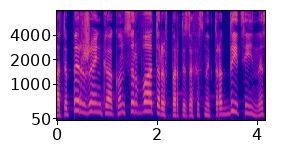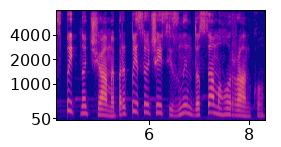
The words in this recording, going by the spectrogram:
А тепер Женька, консерватор і впертий захисник традицій, не спить ночами, переписуючись із ним до самого ранку.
